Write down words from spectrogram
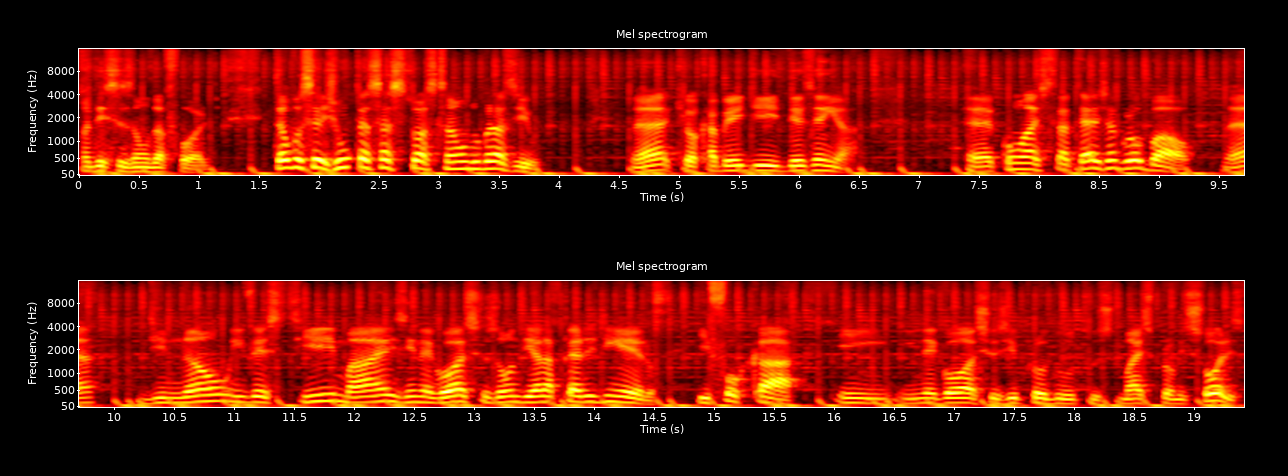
uma decisão da Ford. Então, você junta essa situação no Brasil, né? Que eu acabei de desenhar, é, com a estratégia global, né? De não investir mais em negócios onde ela perde dinheiro e focar em, em negócios e produtos mais promissores,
